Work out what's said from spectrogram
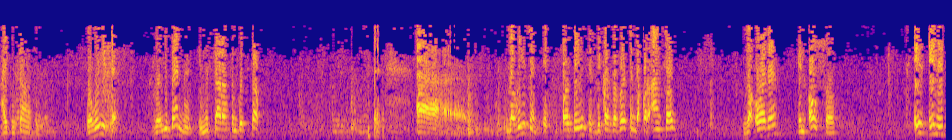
I can Alaykum salam. Well, where you missed out on some good stuff. uh, the reason it's ordained is because the verse in the Quran says the order and also in, in it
